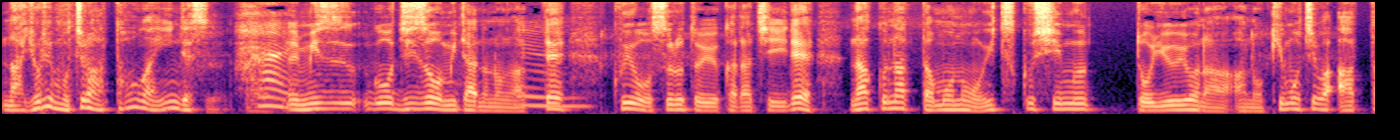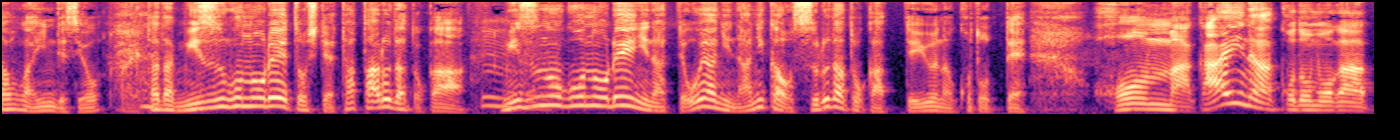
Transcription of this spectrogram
な、よりもちろんあった方がいいんです。はい。で水後地蔵みたいなのがあって、うん。供養するという形で、亡くなったものを慈しむというような、あの、気持ちはあった方がいいんですよ。はい。ただ、水後の霊としてたたるだとか、うん。水の後の霊になって親に何かをするだとかっていうようなことって、ほんまかいな、子供が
